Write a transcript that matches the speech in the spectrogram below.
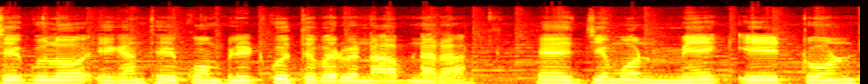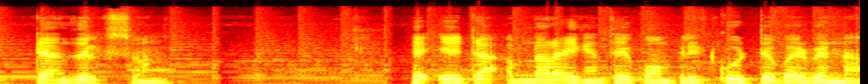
যেগুলো এখান থেকে কমপ্লিট করতে পারবেন আপনারা। যেমন মেক এ টোন ট্রানজ্যাকশন এটা আপনারা এখান থেকে কমপ্লিট করতে পারবেন না।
